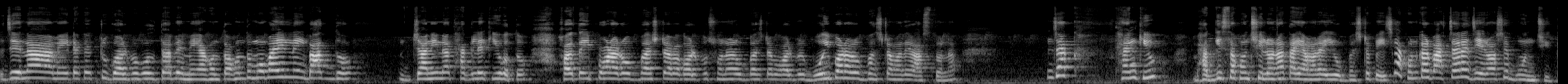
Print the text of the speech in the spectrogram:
যে, না, মেয়েটাকে একটু গল্প বলতে হবে, মেয়ে এখন তখন তো মোবাইল নেই, বাধ্য। জানি না থাকলে কি হতো। হয়তো এই পড়ার অভ্যাসটা বা গল্প শোনার অভ্যাসটা বা গল্পের বই পড়ার অভ্যাসটা আমাদের আসতো না। যাক থ্যাংক ইউ ভাগ্যিস তখন ছিল না, তাই আমরা এই অভ্যাসটা পেয়েছি। এখনকার বাচ্চারা যে রসে বঞ্চিত।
